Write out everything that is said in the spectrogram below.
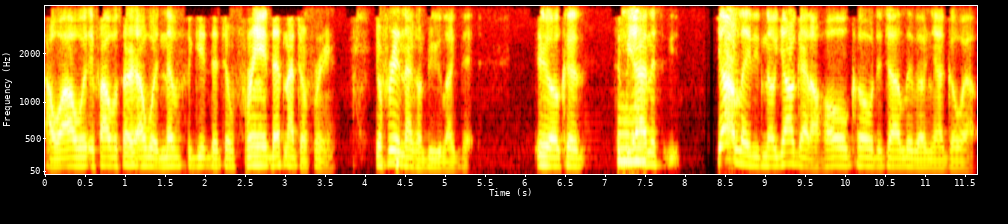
I, I would if I was her. I would never forget that your friend. That's not your friend. Your friend not gonna do you like that. You know, because to be Mhm. honest, y'all ladies know y'all got a whole code that y'all live on. Y'all go out.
